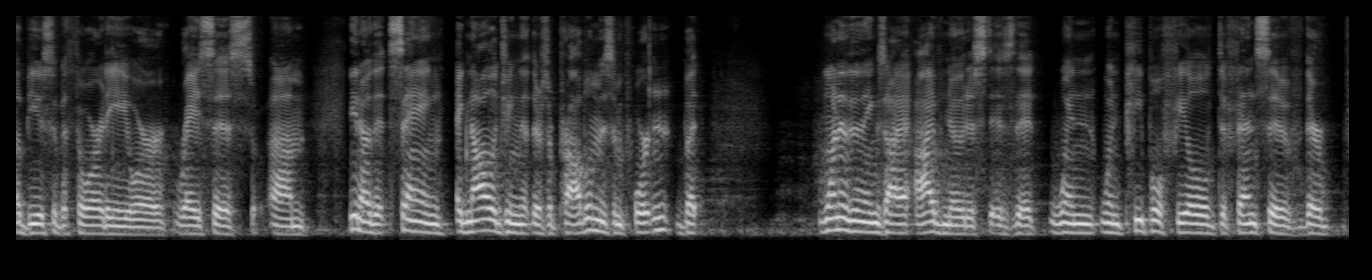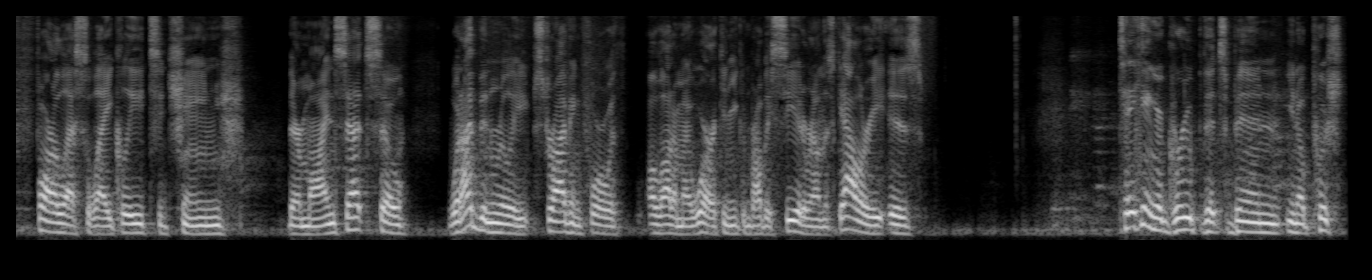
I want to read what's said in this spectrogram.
abuse of authority or racist. Um, you know, that saying, acknowledging that there's a problem is important, but one of the things I, I've noticed is that when when people feel defensive, they're far less likely to change their mindset. So what I've been really striving for with a lot of my work, and you can probably see it around this gallery, is taking a group that's been you know pushed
